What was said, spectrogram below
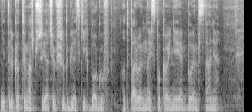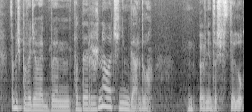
Nie tylko ty masz przyjaciół wśród greckich bogów. Odparłem najspokojniej, jak byłem w stanie. Co byś powiedział, jakbym poderżnęła ci nim gardło? Pewnie coś w stylu...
